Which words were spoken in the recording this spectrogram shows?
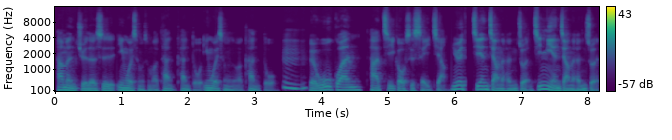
他们觉得是因为什么什么看看多，因为什么什么看多，嗯，对，无关他机构是谁讲，因为今天讲的很准，今年讲的很准，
